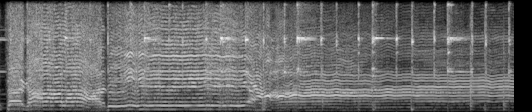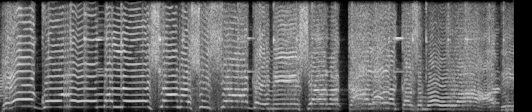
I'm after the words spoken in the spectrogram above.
ಶನಮಂತಗಾಳಾದಿ ಹೇ ಗುರು ಮಲ್ಲೇಶನ ಶಿಷ್ಯ ಗವೀಶನ ಕಾಲ ಕಸಮೂಳಾದಿ.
